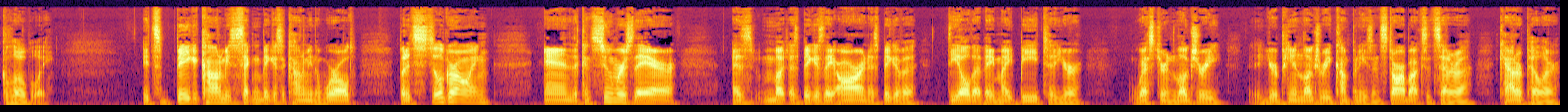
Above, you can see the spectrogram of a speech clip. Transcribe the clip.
globally. It's big economy, it's the second biggest economy in the world, but it's still growing, and the consumers there, as much as big as they are, and as big of a deal that they might be to your Western luxury, European luxury companies and Starbucks, etc., Caterpillar,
